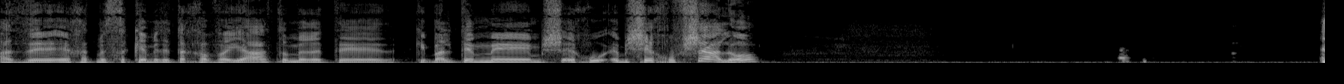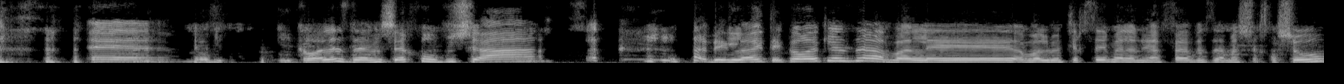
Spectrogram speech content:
אז אה, איך את מסכמת את החוויה? זאת אומרת, אה, קיבלתם המשך חופשה, לא? לקרוא לזה המשך חופשה, אני לא הייתי קוראת לזה, אבל, אה, אבל מתייחסים אלינו יפה וזה מה שחשוב.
